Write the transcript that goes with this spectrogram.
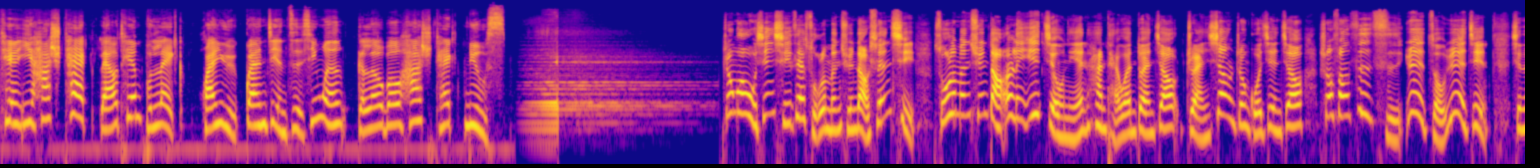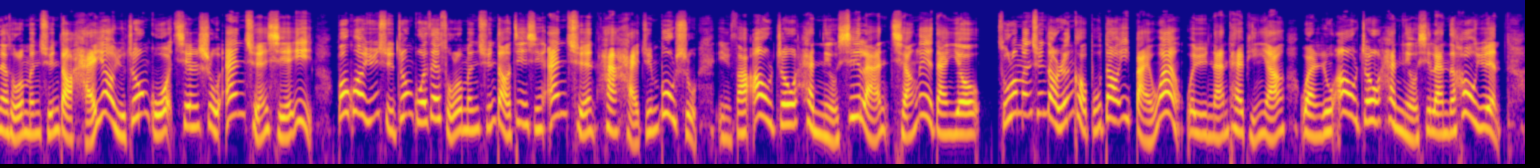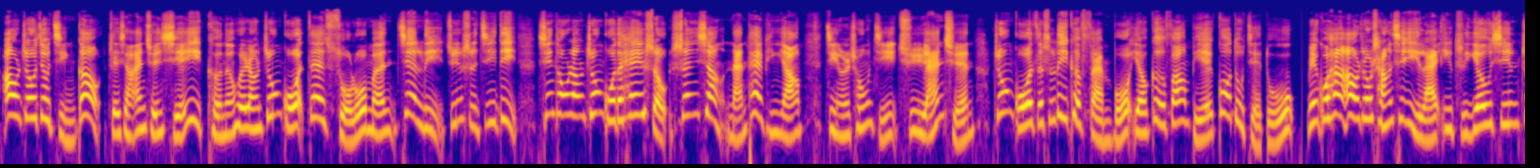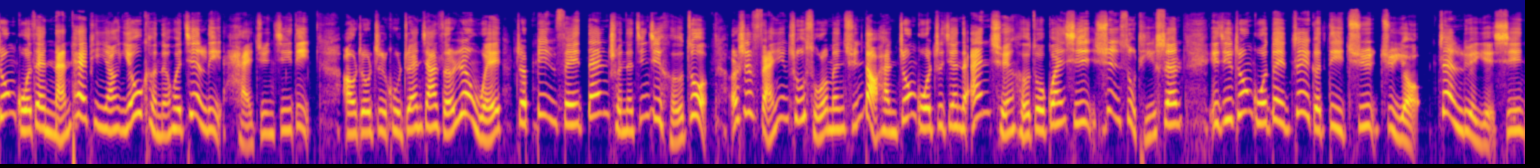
天一 hashtag 聊天不累，寰宇关键字新闻 global hashtag news。中国五星旗在所罗门群岛升起。所罗门群岛二零一九年和台湾断交，转向中国建交，双方自此越走越近。现在所罗门群岛还要与中国签署安全协议，包括允许中国在所罗门群岛进行安全和海军部署，引发澳洲和纽西兰强烈担忧。所罗门群岛人口不到一百万，位于南太平洋，宛如澳洲和纽西兰的后院。澳洲就警告，这项安全协议可能会让中国在所罗门建立军事基地，形同让中国的黑手伸向南太平洋，进而冲击区域安全。中国则是立刻反驳，要各方别过度解读。美国和澳洲长期以来一直忧心中国在南太平洋有可能会建立海军基地。澳洲智库专家则认为，这并非单纯的经济合作，而是反映出所罗门群岛和中国之间的安全合作关系迅速提升，以及中国对这个地区具有战略野心。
